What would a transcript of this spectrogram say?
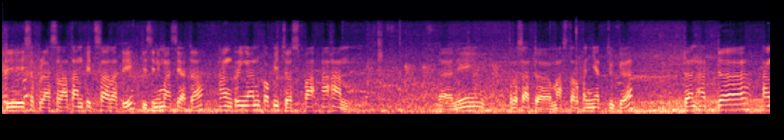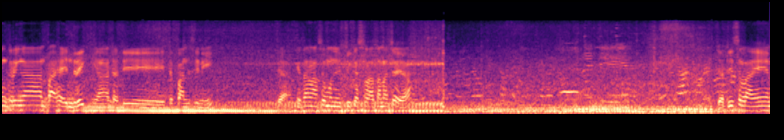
di sebelah selatan pizza tadi di sini masih ada angkringan kopi jos Pak Aan. Nah ini terus ada master penyet juga. Dan ada angkringan Pak Hendrik yang ada di depan sini ya kita langsung menuju ke selatan aja ya. Jadi selain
